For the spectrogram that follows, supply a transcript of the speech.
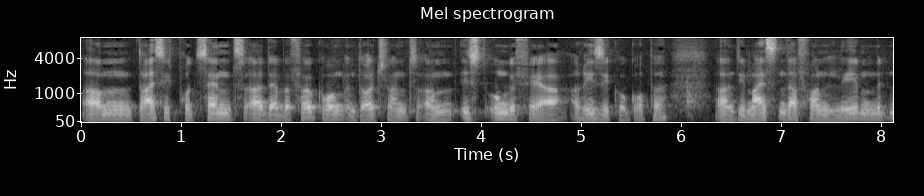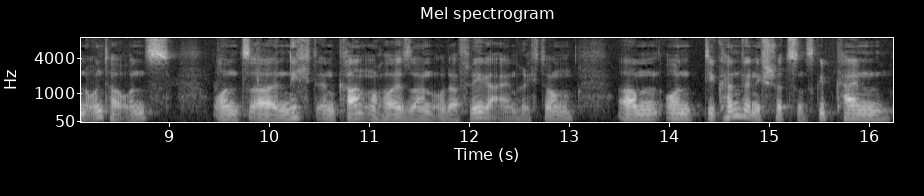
30 ähm, Prozent äh, der Bevölkerung in Deutschland ähm, ist ungefähr Risikogruppe. Äh, die meisten davon leben mitten unter uns und äh, nicht in Krankenhäusern oder Pflegeeinrichtungen. Ähm, und die können wir nicht schützen. Es gibt kein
